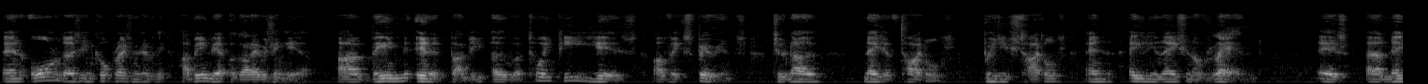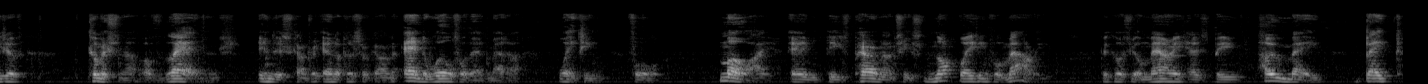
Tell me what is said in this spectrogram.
and all of those incorporations and everything. I've been there, I've got everything here. I've been in it, Bundy, over 20 years of experience to know native titles, British titles, and alienation of land as a native commissioner of lands in this country and the Pacific Island, and the world for that matter, waiting for Moai and these paramount chiefs, not waiting for Maori, because your Maori has been homemade, baked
